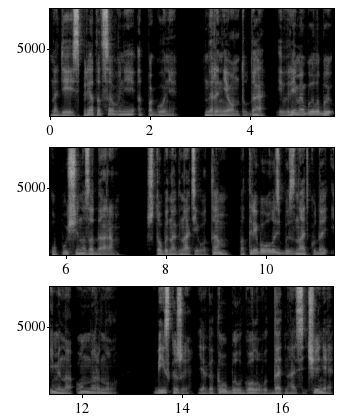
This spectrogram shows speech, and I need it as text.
надеясь спрятаться в ней от погони. Нырни он туда, и время было бы упущено за даром. Чтобы нагнать его там, потребовалось бы знать, куда именно он нырнул. Биска же я готов был голову дать на осечение,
